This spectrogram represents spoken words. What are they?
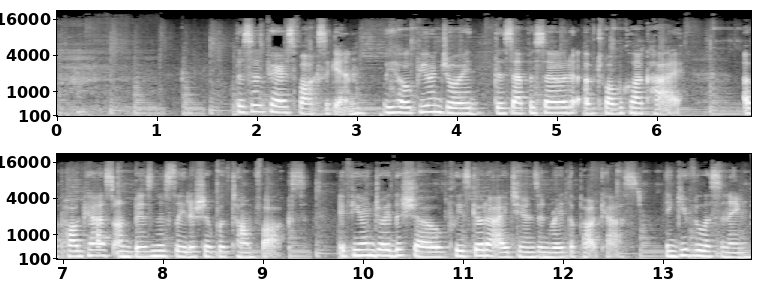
This is Paris Fox again. We hope you enjoyed this episode of 12 O'Clock High, a podcast on business leadership with Tom Fox. If you enjoyed the show, please go to iTunes and rate the podcast. Thank you for listening.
